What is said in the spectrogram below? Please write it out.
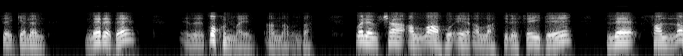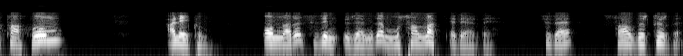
size gelen nerede e, dokunmayın anlamında. Velev Allahu eğer Allah dileseydi le sallatahum aleykum onları sizin üzerinize musallat ederdi. Size saldırtırdı.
